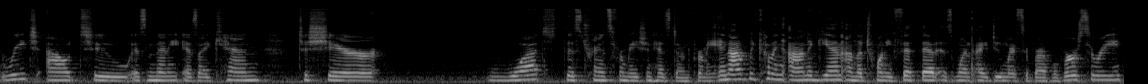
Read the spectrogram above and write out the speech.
reach out to as many as I can to share what this transformation has done for me. And I'll be coming on again on the 25th. That is when I do my survival versary.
